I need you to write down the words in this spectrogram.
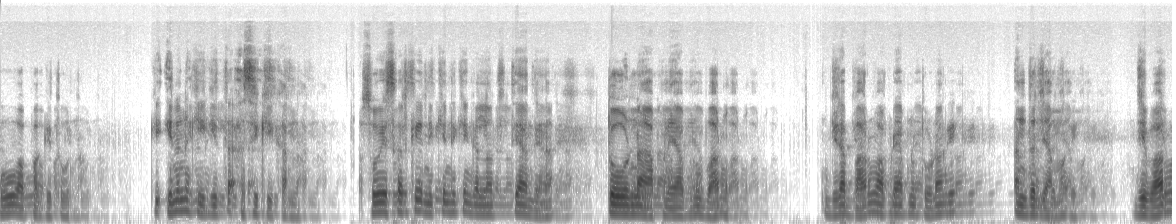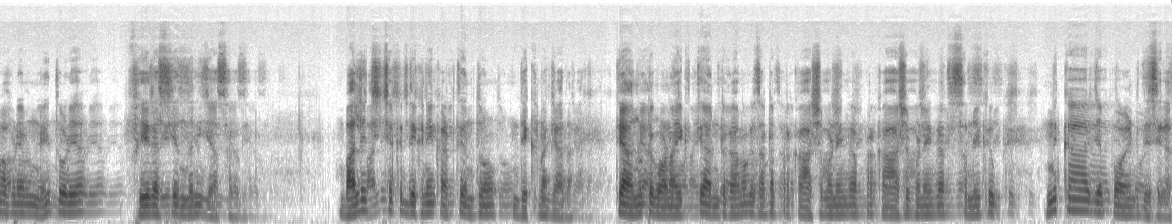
ਉਹ ਆਪਾਂ ਅੱਗੇ ਤੋਰਨਾ। ਕਿ ਇਹਨਾਂ ਨੇ ਕੀ ਕੀਤਾ, ਅਸੀਂ ਕੀ ਕਰਨਾ? ਸੋ ਇਸ ਕਰਕੇ ਨਿੱਕੀਆਂ ਨਿੱਕੀਆਂ ਗੱਲਾਂ ਤੇ ਧਿਆਨ ਦੇਣਾ, ਤੋੜਨਾ ਆਪਣੇ ਆਪ ਨੂੰ ਬਾਹਰੋਂ। ਜਿਹੜਾ ਬਾਹਰੋਂ ਆਪਣੇ ਆਪ ਨੂੰ ਤੋੜਾਂਗੇ, ਅੰਦਰ ਜਾਵਾਂਗੇ। ਜੇ ਬਾਹਰੋਂ ਆਪਣੇ ਆਪ ਨੂੰ ਨਹੀਂ ਤੋੜਿਆ, ਫਿਰ ਅਸੀਂ ਅੰਦਰ ਨਹੀਂ ਜਾ ਸਕਦੇ। ਬਾਹਰਲੀ ਚੀਜ਼ਾਂ ਕਿ ਦੇਖਣੇ ਘੱਟ ਤੇ ਅੰਦਰੋਂ ਦੇਖਣਾ ਜ਼ਿਆਦਾ। ਧਿਆਨ ਨੂੰ ਟਿਕਾਉਣਾ, ਇੱਕ ਧਿਆਨ ਨੂੰ ਟਿਕਾਵਾਂਗੇ, ਸਾਡਾ ਪ੍ਰਕਾਸ਼ ਬਣੇਗਾ ਪ੍ਰਕਾਸ਼ ਬਣੇਗਾ ਤੇ ਸਾਨੂੰ ਇੱਕ ਨਿੱਕਾ ਜਿਹਾ ਪੁਆਇੰਟ ਦਿਸੇਗਾ।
